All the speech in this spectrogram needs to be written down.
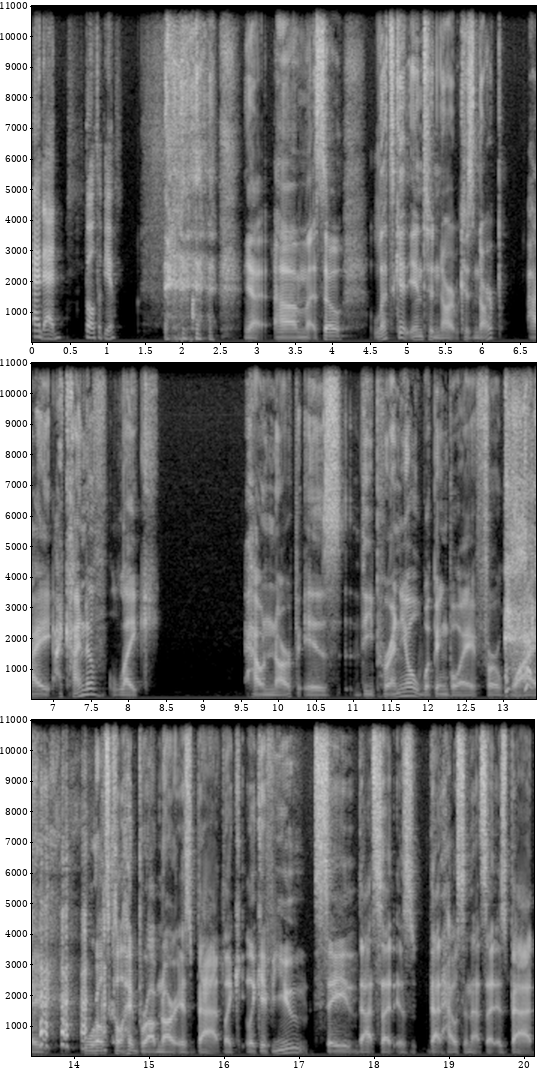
and Ed, both of you. yeah. Um, so let's get into NARP because NARP, I I kind of like how NARP is the perennial whipping boy for why Worlds Collide Brobnar is bad. Like like if you say that set is that house in that set is bad,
